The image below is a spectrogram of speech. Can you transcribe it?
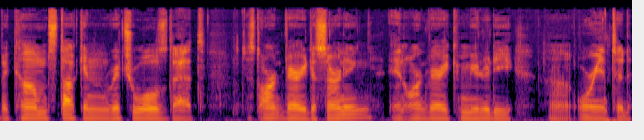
become stuck in rituals that just aren't very discerning and aren't very community uh, oriented.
